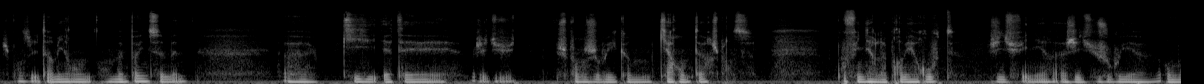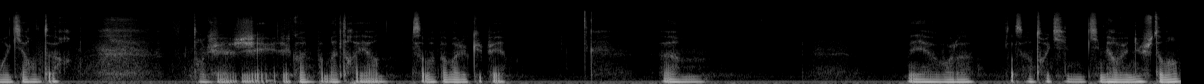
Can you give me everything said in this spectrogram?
je pense, je l'ai terminé en, même pas une semaine. qui était, j'ai dû, je pense, jouer comme 40 heures, je pense pour finir la première route, j'ai dû finir, j'ai dû jouer euh, au moins 40 heures. Donc j'ai quand même pas mal tryhard. Ça m'a pas mal occupé. mais voilà, ça c'est un truc qui, m'est revenu justement.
